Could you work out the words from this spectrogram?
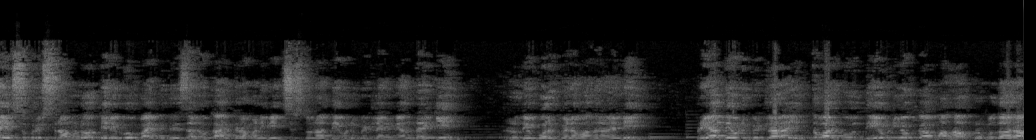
యేసుక్రీస్తునాములో తెలుగు బైబిల్ క్రిజాలు కార్యక్రమాన్ని వీక్షిస్తున్న దేవుని బిడ్డలైన మీ అందరికీ హృదయపూర్వకమైన వందనాలండి. ప్రియా దేవుని బిడ్డలారా ఇంతవరకు దేవుని యొక్క మహాప్రభు ద్వారా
